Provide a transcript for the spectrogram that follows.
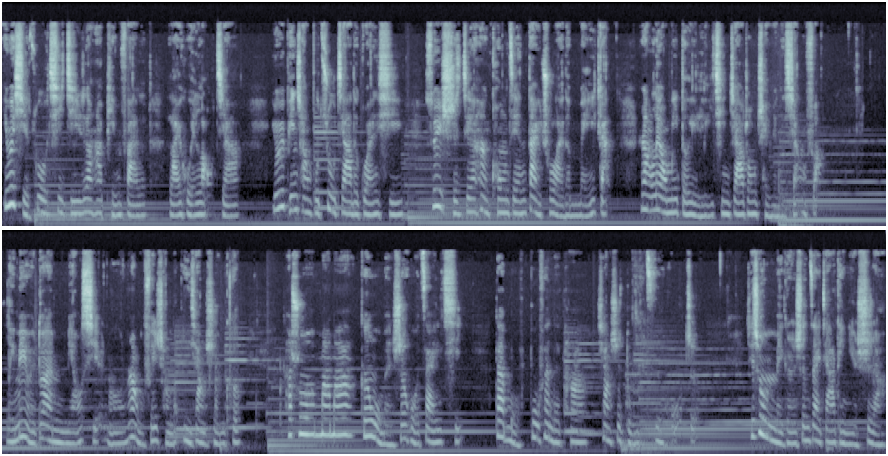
因为写作契机让他频繁来回老家。由于平常不住家的关系，所以时间和空间带出来的美感，让廖咪得以厘清家中成员的想法。里面有一段描写呢，让我非常的印象深刻。他说：“妈妈跟我们生活在一起，但某部分的他像是独自活着。其实我们每个人生在家庭也是啊，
